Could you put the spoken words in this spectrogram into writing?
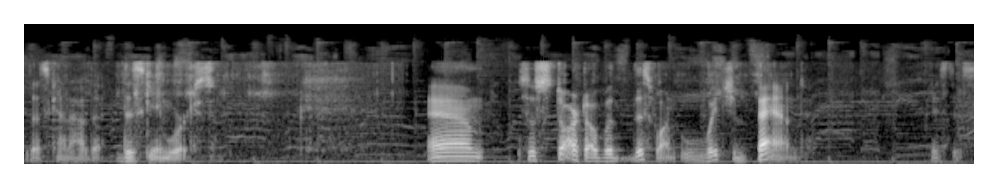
So that's kind of how the, this game works. Um, so start off with this one. Which band is this?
